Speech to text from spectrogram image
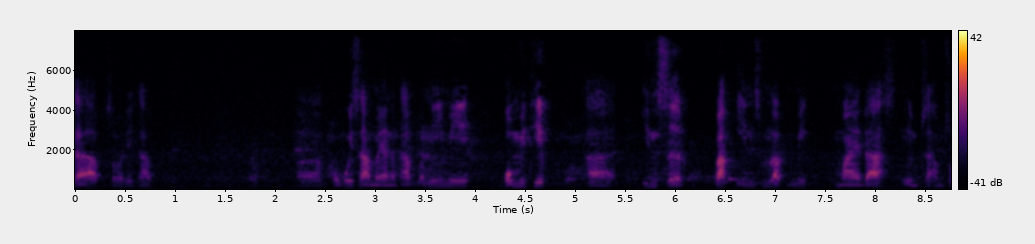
ครับ สวัสดีครับผมวิสาแมนนะครับ วันนี้มีผมมีทิปอ่า insert plug in สำหรับ mic Midas M32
